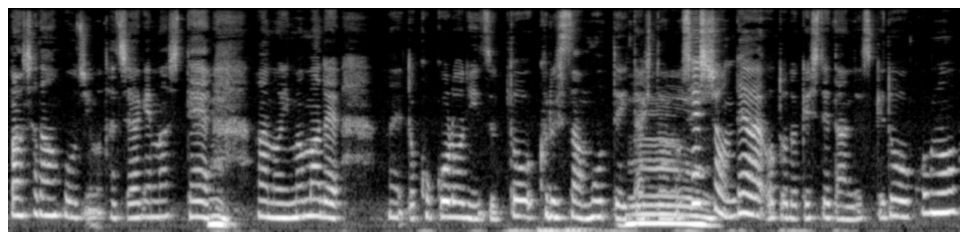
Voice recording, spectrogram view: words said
般社団法人を立ち上げまして、あの、今まで、えっ、と、心にずっと苦しさを持っていた人うん。のセッションでお届けしてたんですけど、この、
